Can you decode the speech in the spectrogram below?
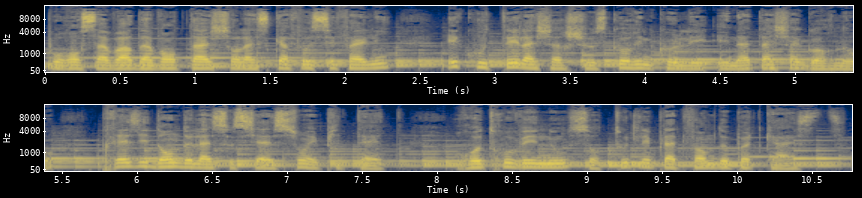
Pour en savoir davantage sur la scaphocéphalie, écoutez la chercheuse Corinne Collet et Natacha Gorno, présidente de l'association Épithète. Retrouvez-nous sur toutes les plateformes de podcast.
